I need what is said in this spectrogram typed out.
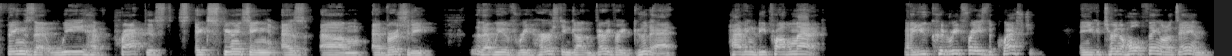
things that we have practiced experiencing as um, adversity that we have rehearsed and gotten very very good at having be problematic. Now you could rephrase the question and you could turn the whole thing on its end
